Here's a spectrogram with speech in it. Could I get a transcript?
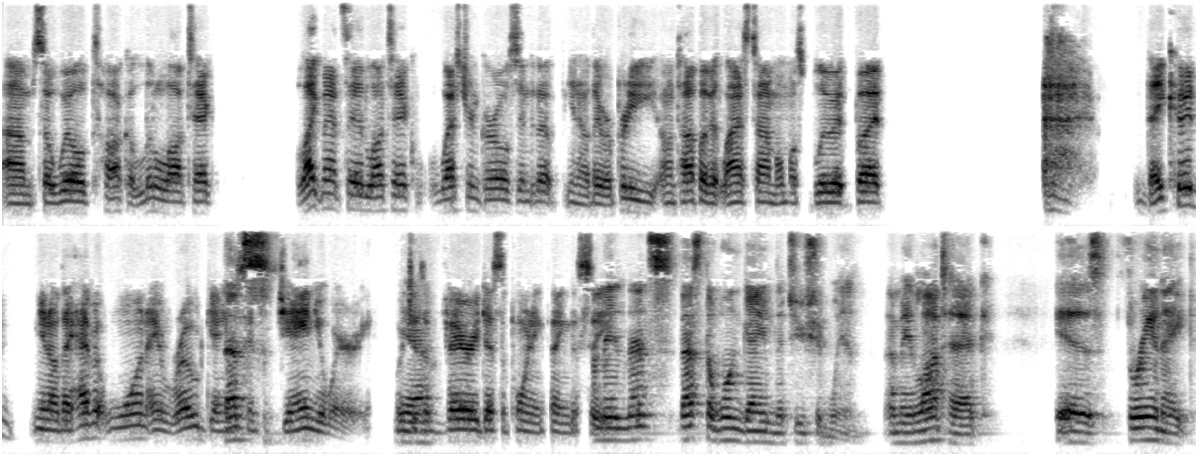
Um, so we'll talk a little La Tech. Like Matt said, La Tech Western girls ended up you know they were pretty on top of it last time, almost blew it, but they could you know they haven't won a road game That's- since January which is a very disappointing thing to see. I mean, that's that's the one game that you should win. I mean, La Tech is three and eight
